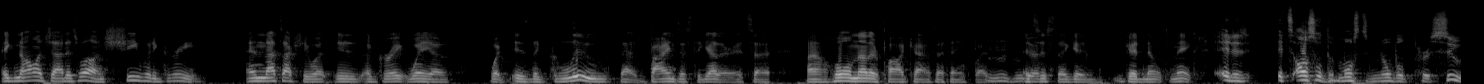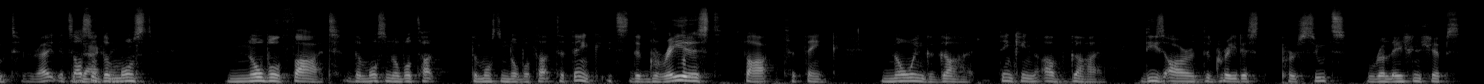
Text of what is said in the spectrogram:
acknowledge that as well, and she would agree. And that's actually what is a great way of what is the glue that binds us together. It's a a whole nother podcast, I think, but Mhm, it's yeah. just a good good note to make. it is it's also the most noble pursuit right it's also the most noble thought the most noble thought the most noble thought to think it's the greatest thought to think knowing god thinking of god these are the greatest pursuits relationships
